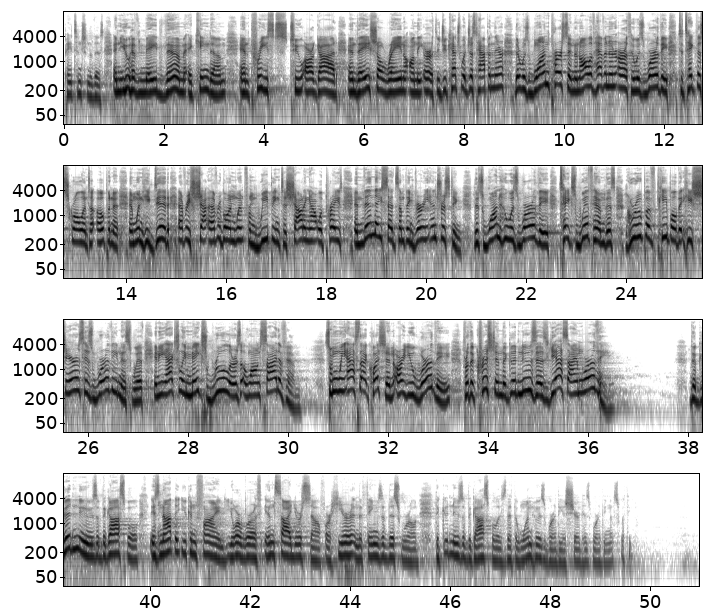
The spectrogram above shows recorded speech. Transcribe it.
Pay attention to this. And you have made them a kingdom and priests to our God, and they shall reign on the earth. Did you catch what just happened there? There was one person in all of heaven and earth who was worthy to take the scroll and to open it. And when he did, every everyone went from weeping to shouting out with praise. And then they said something very interesting. This one who was worthy takes with him this group of people that he shares his worthiness with, and he actually makes rulers alongside of of him. So when we ask that question, are you worthy? For the Christian, the good news is yes, I am worthy. The good news of the gospel is not that you can find your worth inside yourself or here in the things of this world. The good news of the gospel is that the one who is worthy has shared his worthiness with you.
